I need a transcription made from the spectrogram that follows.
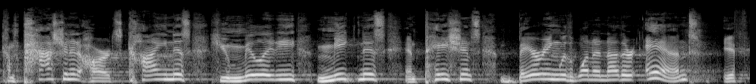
compassionate hearts, kindness, humility, meekness, and patience, bearing with one another, and, if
